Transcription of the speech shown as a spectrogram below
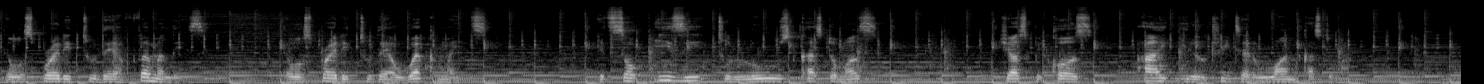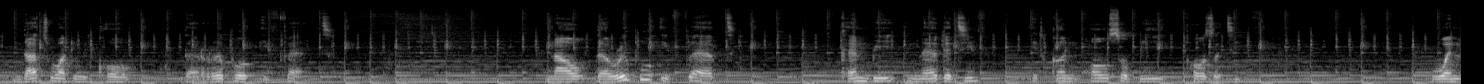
they will spread it to their families, they will spread it to their workmates. It's so easy to lose customers just because I ill treated one customer. That's what we call the ripple effect. Now, the ripple effect can be negative, it can also be positive. When,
